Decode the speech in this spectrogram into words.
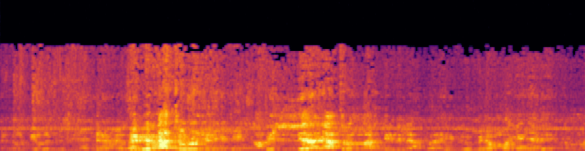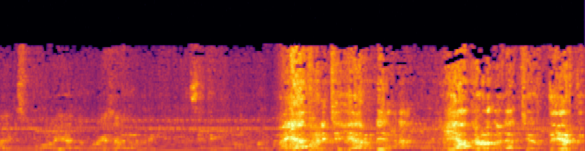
രണ്ട് കുട്ടികളുണ്ട് ചെറിയൊരു കച്ചവടമുണ്ട് വലിയ യാത്ര ഒന്നും നടത്തിയിട്ടില്ല. അപ്പൊ ഈ ഗ്രൂപ്പിനെ പോയി കഴിഞ്ഞാൽ നമ്മളെ എക്സ്പ്ലോർ ചെയ്യാത്ത കുറെ സ്ഥലങ്ങൾ കൂടി എത്തിക്കും നമുക്ക് യാത്രകൾ ചെയ്യാറുണ്ട്. അങ്ങനെ വലിയ യാത്രകളൊന്നുമില്ല. ചെറുത് ചെറുത്.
